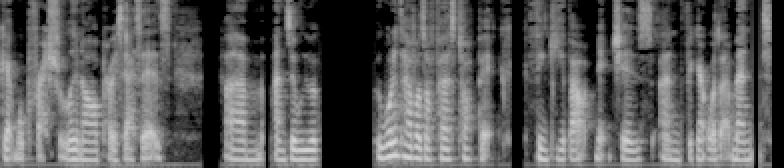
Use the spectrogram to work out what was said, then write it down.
get more professional in our processes. Um, and so we were we wanted to have as our first topic thinking about niches and figuring out what that meant.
